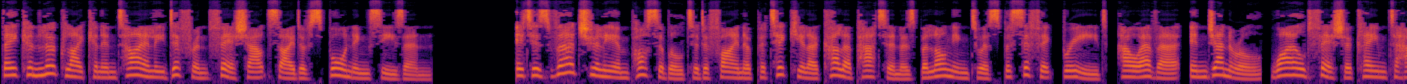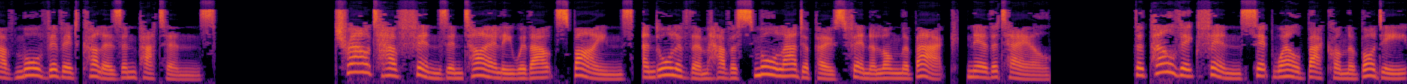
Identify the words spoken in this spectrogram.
They can look like an entirely different fish outside of spawning season. It is virtually impossible to define a particular color pattern as belonging to a specific breed, however, in general, wild fish are claimed to have more vivid colors and patterns. Trout have fins entirely without spines, and all of them have a small adipose fin along the back, near the tail. The pelvic fins sit well back on the body,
